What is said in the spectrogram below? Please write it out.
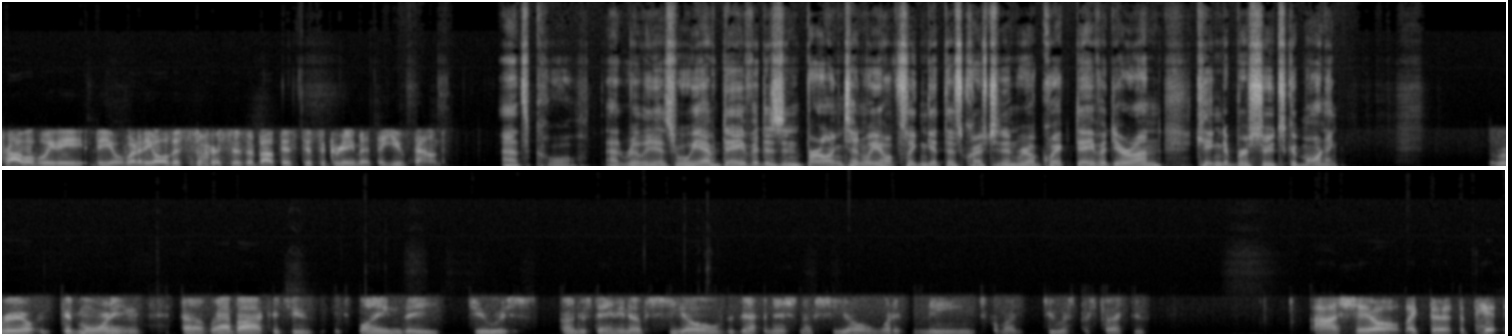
probably the, the one of the oldest sources about this disagreement that you've found. That's cool. That really is. Well, we have David is in Burlington. We hopefully can get this question in real quick. David, you're on Kingdom Pursuits. Good morning. Real good morning, uh, Rabbi. Could you explain the Jewish understanding of Sheol, the definition of Sheol, and what it means from a Jewish perspective? Ah, Sheol, like the the pit.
